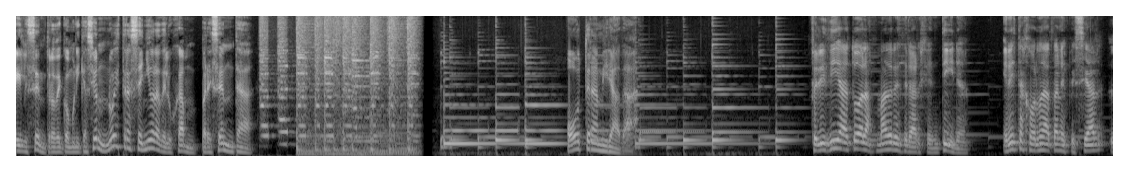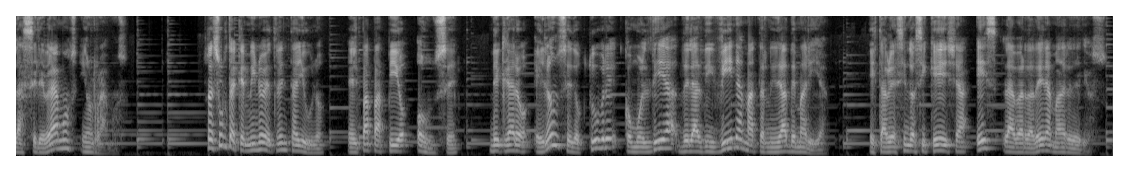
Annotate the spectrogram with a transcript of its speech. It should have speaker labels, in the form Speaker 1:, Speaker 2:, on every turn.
Speaker 1: El Centro de Comunicación Nuestra Señora de Luján presenta Otra mirada.
Speaker 2: Feliz día a todas las madres de la Argentina. En esta jornada tan especial las celebramos y honramos. Resulta que en 1931 el Papa Pío XI declaró el 11 de octubre como el Día de la Divina Maternidad de María estableciendo así que ella es la verdadera Madre de Dios.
